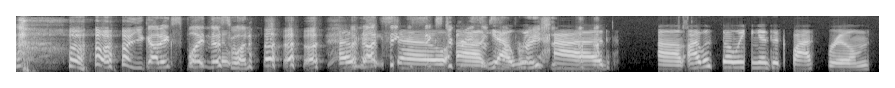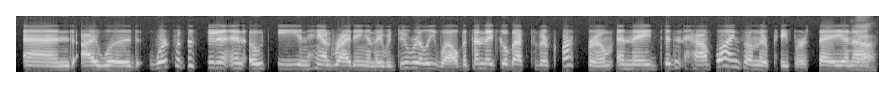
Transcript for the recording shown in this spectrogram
you got to explain this So- one. I'm not Okay, seeing the six so, degrees uh, of yeah, separation. we had. Um, I was going into classrooms and I would work with the student in OT and handwriting, and they would do really well. But then they'd go back to their classroom and they didn't have lines on their paper, say in Yes.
